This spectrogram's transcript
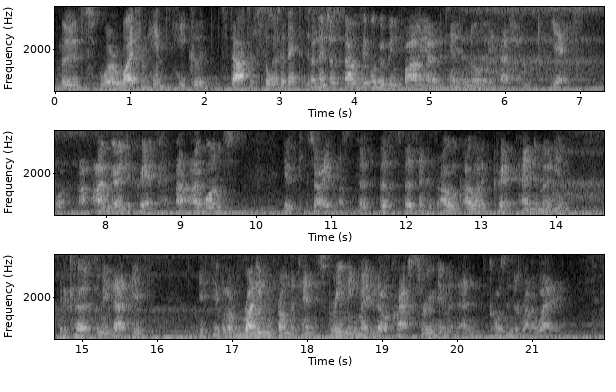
moved were away from him, he could start to sort of enter the so tent. there's just some people who've been filing out of the tent in an orderly fashion. Yes. What, I, I'm going to create. I, I want. It, sorry, I s- fir- first, first sentence. I, will, I want to create pandemonium. It occurs to me that if if people are running from the tent screaming, maybe they'll crash through him and, and cause him to run away.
